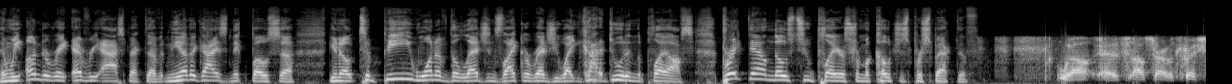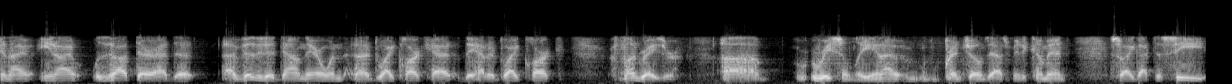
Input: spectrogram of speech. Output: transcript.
and we underrate every aspect of it. And the other guy's Nick Bosa. You know, to be one of the legends like a Reggie White, you got to do it in the playoffs. Break down those two players from a coach's perspective. Well, as, I'll start with Christian. I, you know, I was out there. I had the, I visited down there when uh, Dwight Clark had. They had a Dwight Clark fundraiser uh, recently, and I, Brent Jones asked me to come in, so I got to see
